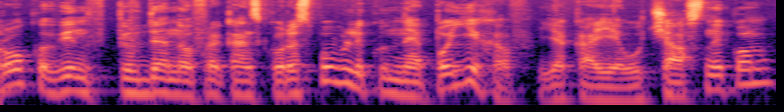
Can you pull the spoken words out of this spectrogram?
року він в Південно-Африканську Республіку не поїхав, яка є учасником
